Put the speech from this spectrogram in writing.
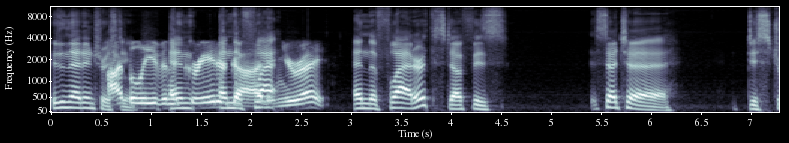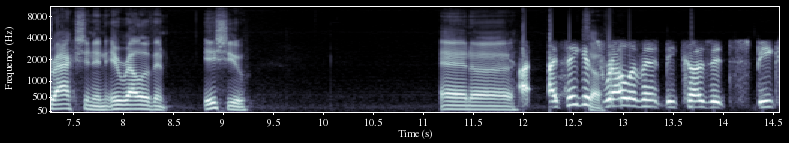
Isn't that interesting? I believe in And- a creator and the God, flat- and you're right. and the flat earth stuff is such a distraction and irrelevant issue. And uh, I, I think it's So- relevant because it speaks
